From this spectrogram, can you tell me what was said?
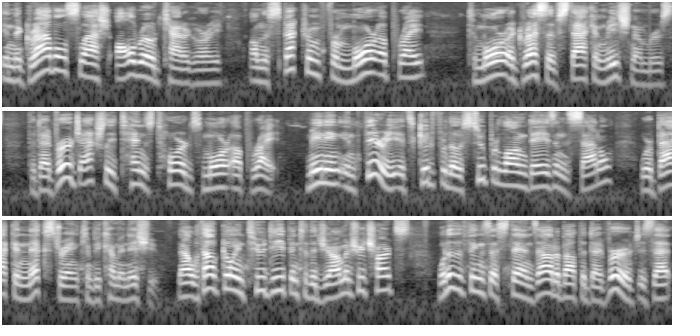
In the gravel slash all-road category, on the spectrum from more upright to more aggressive stack and reach numbers, the Diverge actually tends towards more upright. Meaning, in theory, it's good for those super long days in the saddle where back and neck strain can become an issue. Now, without going too deep into the geometry charts, one of the things that stands out about the Diverge is that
